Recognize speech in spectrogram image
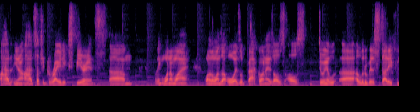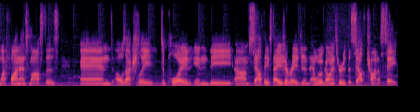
I had, you know, I had such a great experience. Um, I think one of my one of the ones I always look back on is I was I was doing a, uh, a little bit of study for my finance masters, and I was actually deployed in the um, Southeast Asia region, and we were going through the South China Sea,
